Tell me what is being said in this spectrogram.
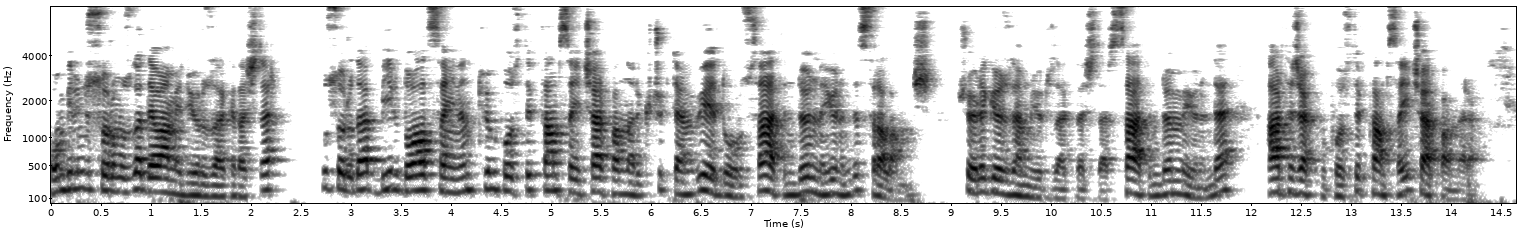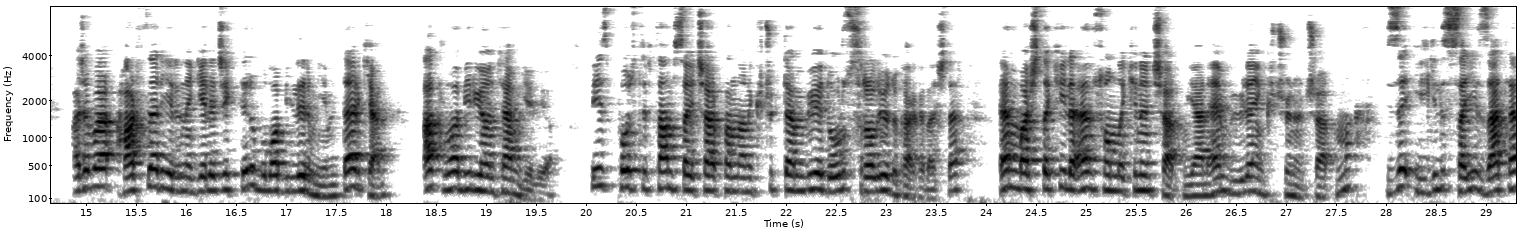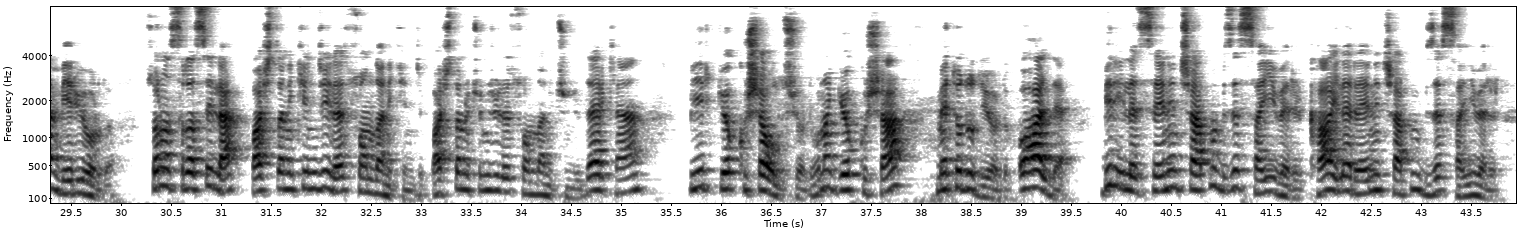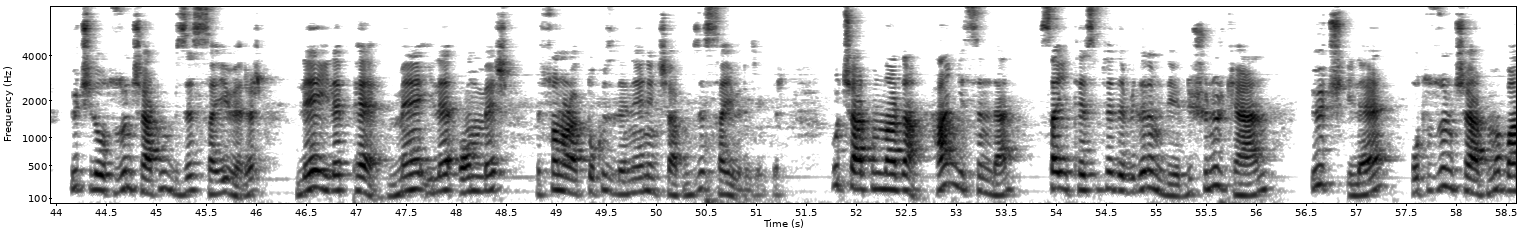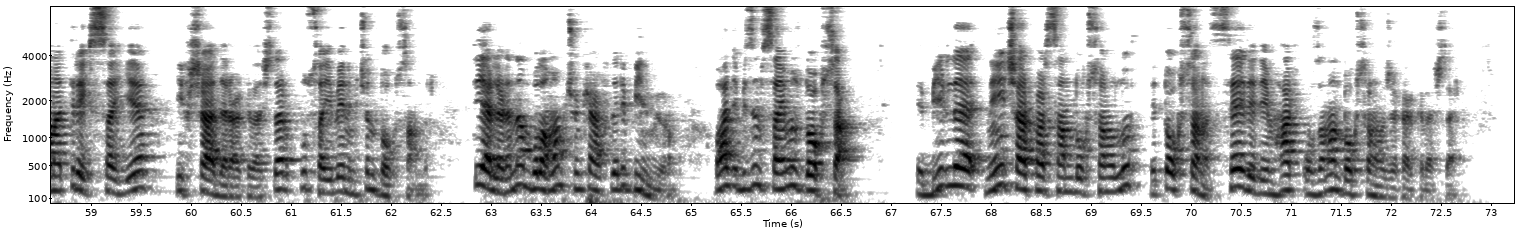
11. sorumuzda devam ediyoruz arkadaşlar. Bu soruda bir doğal sayının tüm pozitif tam sayı çarpanları küçükten büyüğe doğru saatin dönme yönünde sıralanmış. Şöyle gözlemliyoruz arkadaşlar. Saatin dönme yönünde artacak bu pozitif tam sayı çarpanları. Acaba harfler yerine gelecekleri bulabilir miyim derken aklıma bir yöntem geliyor. Biz pozitif tam sayı çarpanlarını küçükten büyüğe doğru sıralıyorduk arkadaşlar. En baştakiyle en sondakinin çarpımı yani en büyüğüyle en küçüğünün çarpımı bize ilgili sayı zaten veriyordu. Sonra sırasıyla baştan ikinci ile sondan ikinci, baştan üçüncü ile sondan üçüncü derken bir gökkuşağı oluşuyordu. Buna gökkuşağı metodu diyorduk. O halde 1 ile s'nin çarpımı bize sayı verir. K ile r'nin çarpımı bize sayı verir. 3 ile 30'un çarpımı bize sayı verir. L ile P, M ile 15 ve son olarak 9 ile N'nin çarpımı bize sayı verecektir. Bu çarpımlardan hangisinden sayı tespit edebilirim diye düşünürken 3 ile 30'un çarpımı bana direkt sayıyı ifşa eder arkadaşlar. Bu sayı benim için 90'dır. Diğerlerinden bulamam çünkü harfleri bilmiyorum. O halde bizim sayımız 90. E 1 ile neyi çarparsam 90 olur? E 90'ı. S dediğim harf o zaman 90 olacak arkadaşlar.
